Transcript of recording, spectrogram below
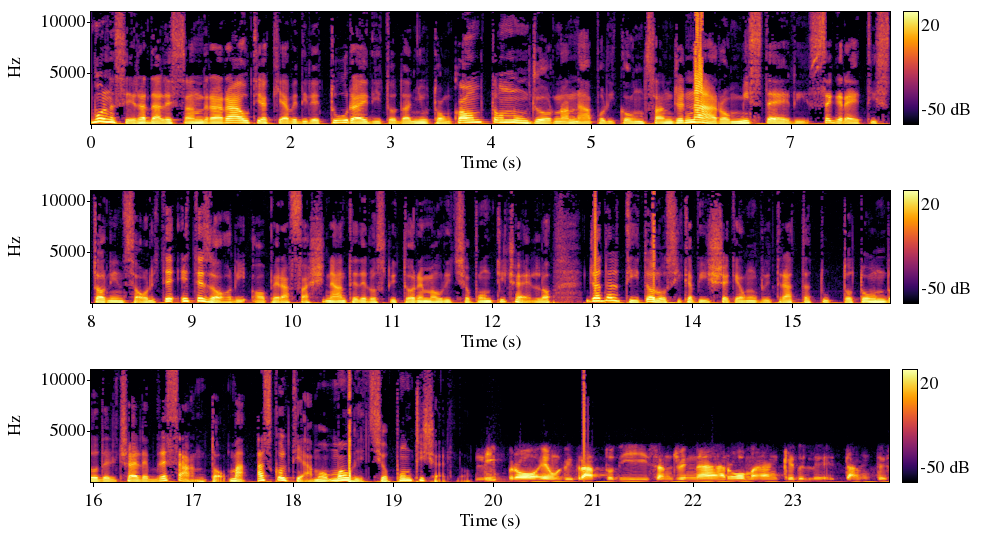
Buonasera da Alessandra Rauti a chiave di lettura edito da Newton Compton Un giorno a Napoli con San Gennaro, misteri, segreti, storie insolite e tesori, opera affascinante dello scrittore Maurizio Ponticello. Già dal titolo si capisce che è un ritratto a tutto tondo del celebre santo, ma ascoltiamo Maurizio Ponticello. Il libro è un ritratto di San Gennaro, ma anche delle tante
